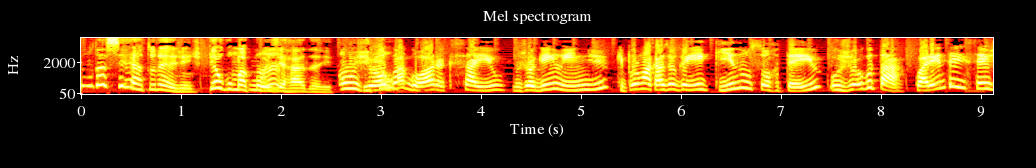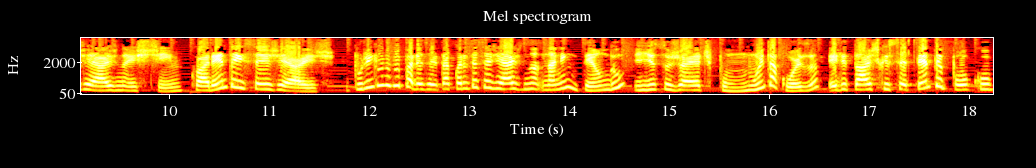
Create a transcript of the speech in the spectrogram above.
não tá certo, né, gente? Tem alguma coisa é. errada aí. Um jogo Então- agora que saiu, um joguinho indie, que por um acaso eu ganhei aqui num sorteio. O jogo tá 46 reais na Steam, 46 reais. Por incrível que pareça, ele tá 46 reais na, na Nintendo, e isso já é, tipo, muita coisa. Ele tá, acho que 70 e pouco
